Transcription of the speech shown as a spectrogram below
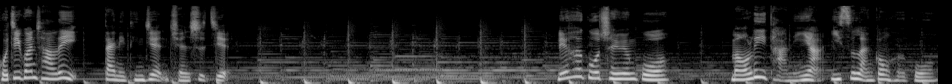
国际观察力带你听见全世界。联合国成员国毛利塔尼亚伊斯兰共和国。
